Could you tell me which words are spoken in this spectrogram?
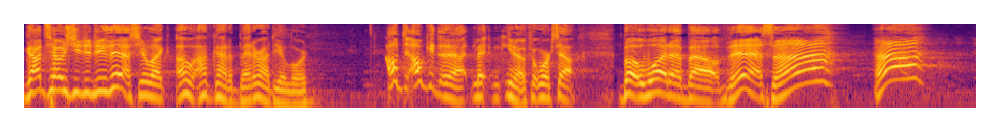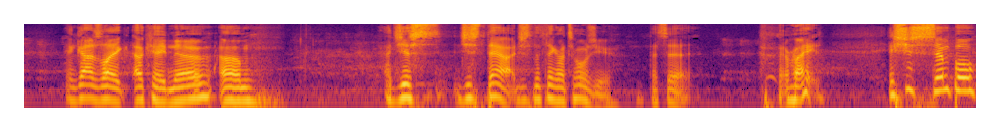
God tells you to do this. You're like, oh, I've got a better idea, Lord. I'll, I'll get to that, you know, if it works out. But what about this, huh? Huh? And God's like, okay, no, um, I just, just that, just the thing I told you. That's it. right? It's just simple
